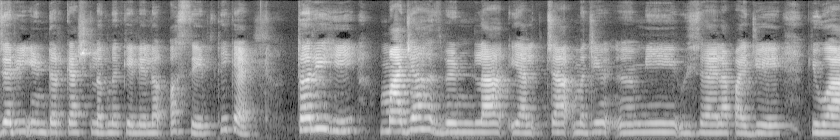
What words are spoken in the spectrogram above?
जरी इंटरकॅस्ट लग्न केलेलं असेल ठीक आहे तरीही माझ्या हजबंडला याच्या म्हणजे मी विसरायला पाहिजे किंवा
